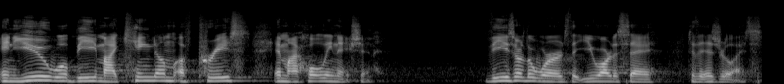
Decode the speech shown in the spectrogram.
and you will be my kingdom of priests and my holy nation. These are the words that you are to say to the Israelites.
